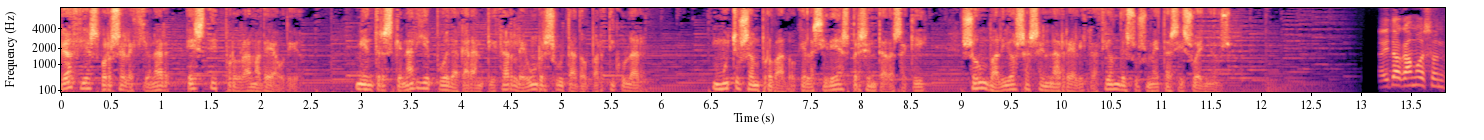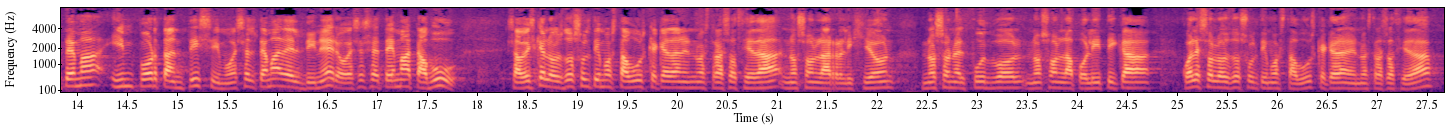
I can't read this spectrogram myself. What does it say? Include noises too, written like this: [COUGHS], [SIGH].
Gracias por seleccionar este programa de audio. Mientras que nadie pueda garantizarle un resultado particular, muchos han probado que las ideas presentadas aquí son valiosas en la realización de sus metas y sueños. Hoy tocamos un tema importantísimo, es el tema del dinero, es ese tema tabú. Sabéis que los dos últimos tabús que quedan en nuestra sociedad no son la religión, no son el fútbol, no son la política. ¿Cuáles son los dos últimos tabús que quedan en nuestra sociedad?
